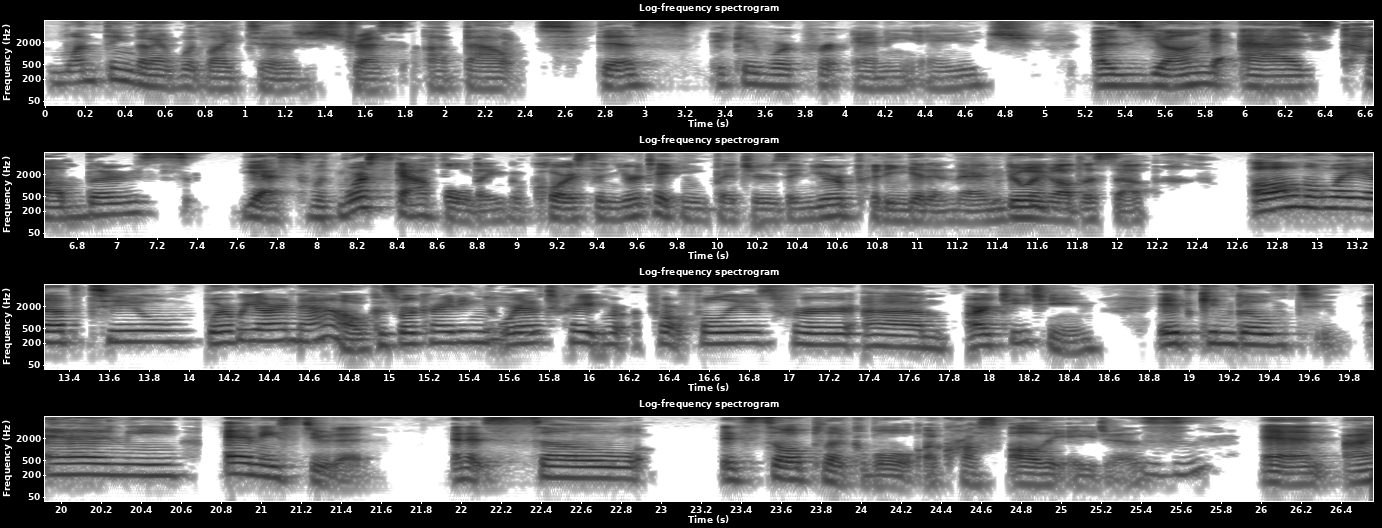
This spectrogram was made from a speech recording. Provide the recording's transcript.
one thing that I would like to stress about this, it could work for any age. As young as toddlers, yes, with more scaffolding, of course, and you're taking pictures and you're putting it in there and doing all the stuff, all the way up to where we are now, because we're creating, we're going to create portfolios for um, our teaching. It can go to any any student, and it's so it's so applicable across all the ages. hmm And I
